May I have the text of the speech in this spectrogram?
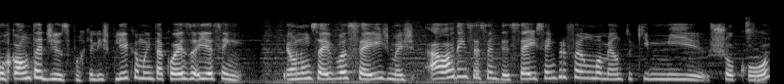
por conta disso, porque ele explica muita coisa e assim, eu não sei vocês, mas a Ordem 66 sempre foi um momento que me chocou.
